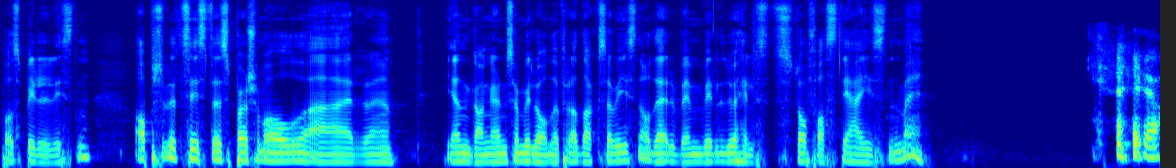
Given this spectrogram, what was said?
på spillelisten. Absolutt siste spørsmål er uh, gjengangeren som vi låner fra Dagsavisen, og det er hvem ville du helst stå fast i heisen med? ja.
